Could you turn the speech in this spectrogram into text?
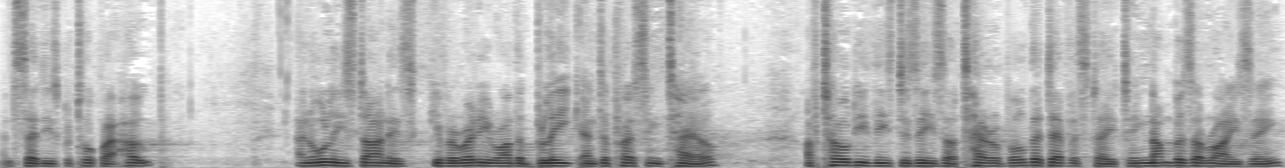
and said he's going to talk about hope, and all he's done is give a really rather bleak and depressing tale I've told you these diseases are terrible, they're devastating, numbers are rising,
